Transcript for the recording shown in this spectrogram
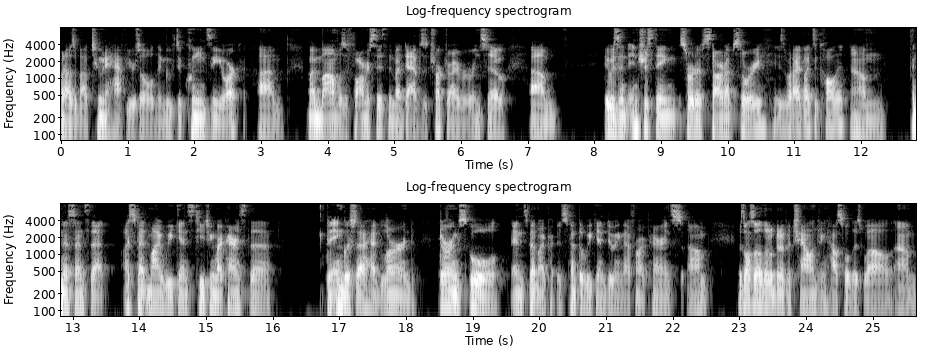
when I was about two and a half years old. They moved to Queens, New York. Um, my mom was a pharmacist and my dad was a truck driver. And so um, it was an interesting sort of startup story, is what I'd like to call it, um, in the sense that I spent my weekends teaching my parents the the English that I had learned during school and spent my spent the weekend doing that for my parents. Um, it was also a little bit of a challenging household as well. Um,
